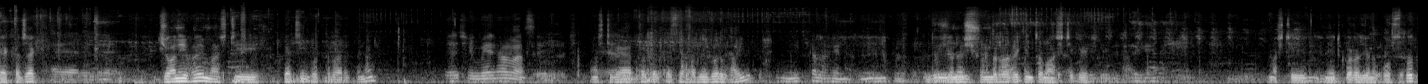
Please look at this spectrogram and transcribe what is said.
দেখা যাক। জনি ভাই, মাছটি ক্যাচিং করতে পারে কিনা? মাছটিকে আয়ত্ত করতেছে হাবিবুর ভাই। দুজনের সুন্দরভাবে কিন্তু মাছটিকে মাছটি নেট করার জন্য প্রস্তুত।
